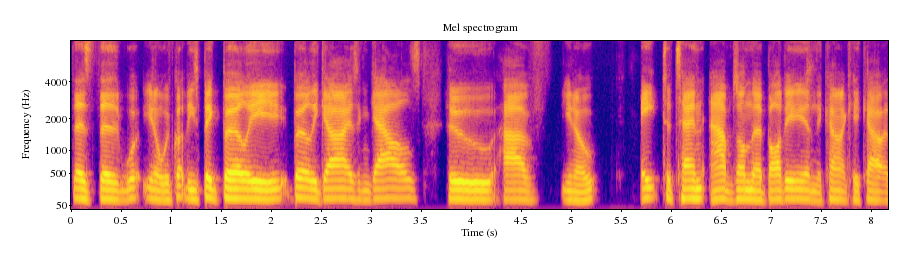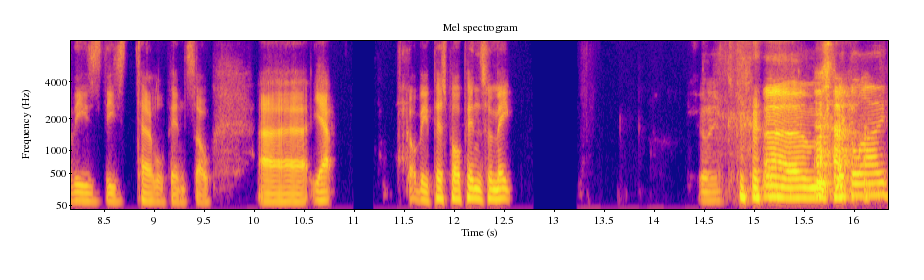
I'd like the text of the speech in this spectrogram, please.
there's the you know we've got these big burly burly guys and gals who have you know eight to ten abs on their body and they can't kick out of these these terrible pins. So, uh, yeah, got to be piss poor pins for me. Feel. Um, Nikolai.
